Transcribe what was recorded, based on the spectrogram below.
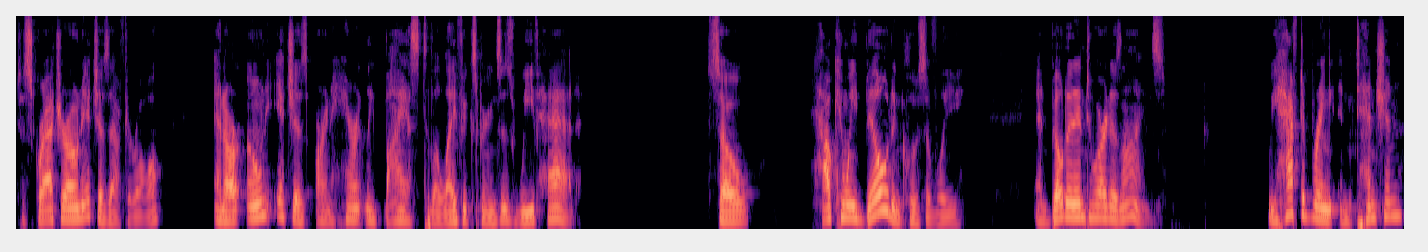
to scratch our own itches, after all, and our own itches are inherently biased to the life experiences we've had. So, how can we build inclusively and build it into our designs? We have to bring intention,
